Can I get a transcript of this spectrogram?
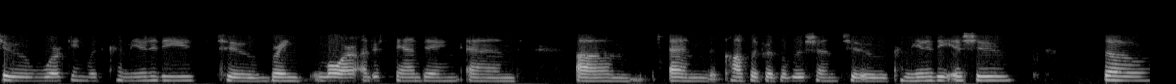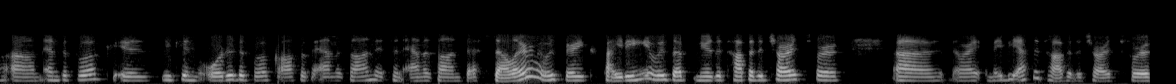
to working with communities to bring more understanding and um, and conflict resolution to community issues. So, um, and the book is you can order the book off of Amazon. It's an Amazon bestseller. It was very exciting. It was up near the top of the charts for uh, or maybe at the top of the charts for a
